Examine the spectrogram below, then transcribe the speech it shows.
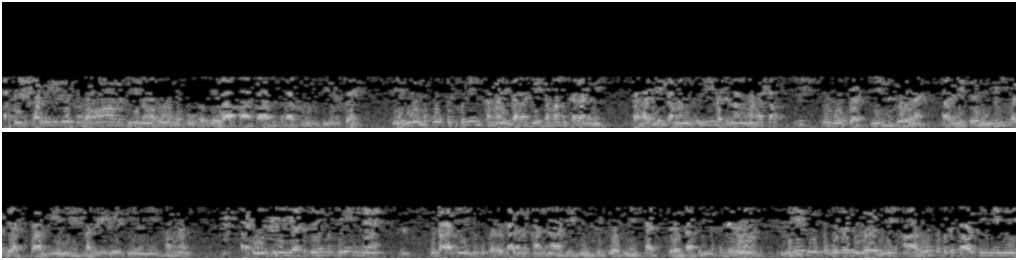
අපේ ශරීරයේ පුරාම තියෙන රෝම කූප කියලා ආකාශ ධාතුන් තියෙන තැන. ඒ රූප කෝප වලින් තමයි දහදිය ගමන් කරන්නේ. දහදිය ගමන් කිරීමට නම් මනස විශ්ව රූපයක් තියෙන්න ඕන. හරියට නිවදයක් වගේ මේ ශරීරයේ තියෙන මේ හැම අපි ඉන්ද්‍රියට තේම තියෙන්නේ උදාදී දුක කර බලන කන්නාදී දුක මේ ඇත්ත දකින්නට මේ රූප කොට තුල මේ ආරූප කොට පවතින්නේ මේ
